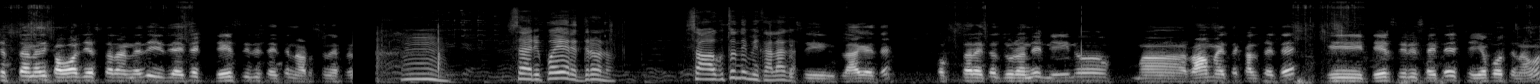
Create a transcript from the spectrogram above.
చెత్త అనేది కవర్ చేస్తారు అనేది ఇది అయితే డేర్ సిరీస్ అయితే నడుస్తుంది ఫ్రెండ్స్. సరిపోయారు ఇద్దరును. సాగుతుంది మీకు అలాగా. ఈ బ్లాగ్ అయితే ఒకసారి అయితే చూడండి. నేను మా రామ్ అయితే కలిసి అయితే ఈ డేర్ సిరీస్ అయితే చేయబోతున్నాము.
